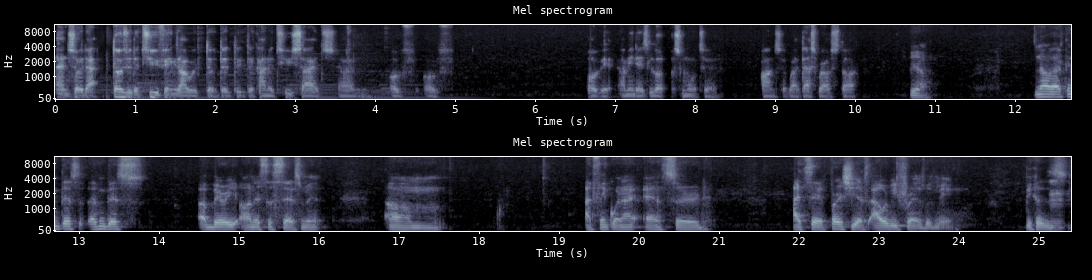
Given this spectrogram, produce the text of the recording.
and so that those are the two things i would the, the, the, kind of two sides um, of of of it i mean there's lots more to answer but that's where i'll start Yeah. No, I think that's I think that's a very honest assessment. Um, I think when I answered, I said first, yes, I would be friends with me because mm.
